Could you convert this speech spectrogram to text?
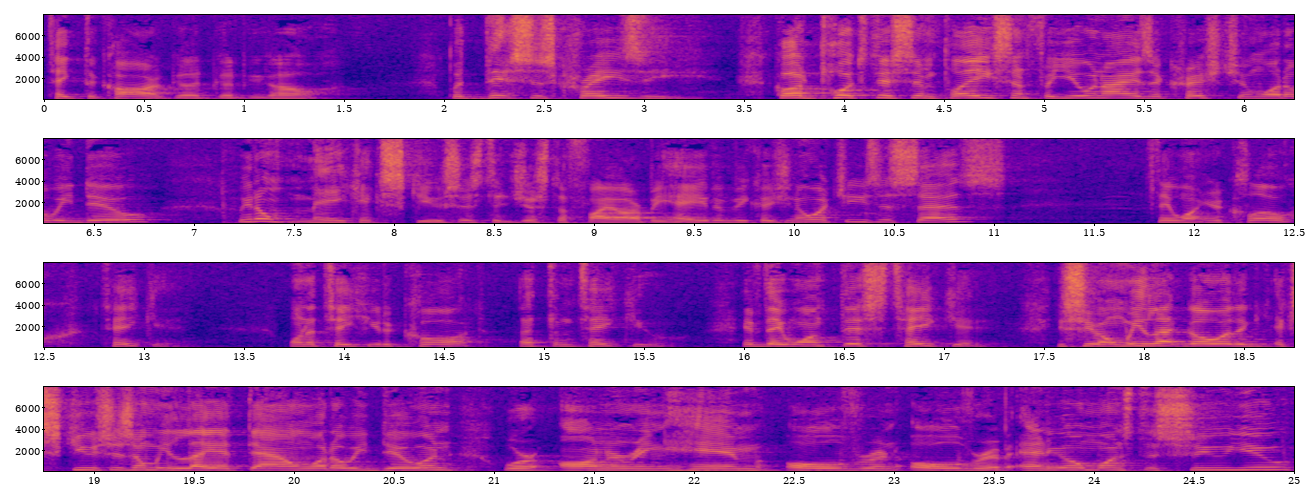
take the car, good, good to go. But this is crazy. God puts this in place, and for you and I as a Christian, what do we do? We don't make excuses to justify our behavior because you know what Jesus says? If they want your cloak, take it. Want to take you to court? Let them take you. If they want this, take it. You see, when we let go of the excuses and we lay it down, what are we doing? We're honoring Him over and over. If anyone wants to sue you,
